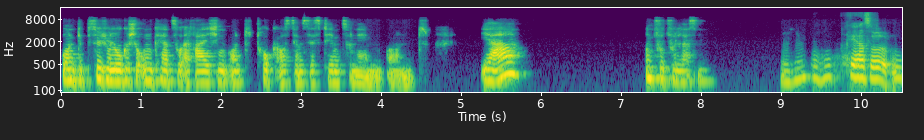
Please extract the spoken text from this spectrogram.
und die psychologische Umkehr zu erreichen und Druck aus dem System zu nehmen und ja, und zuzulassen. Mhm. mhm. Ja, so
